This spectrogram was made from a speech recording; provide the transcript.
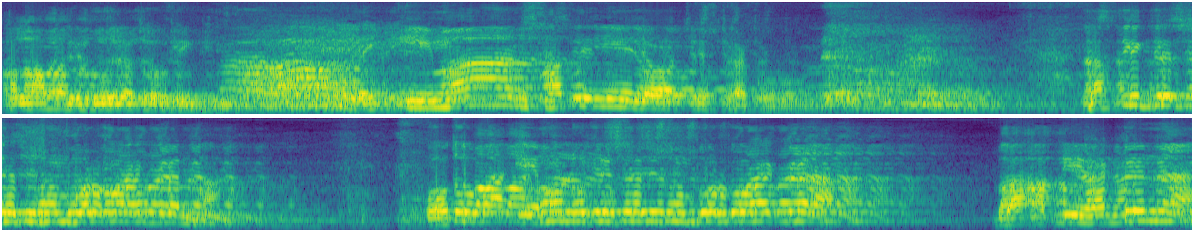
আল্লাহ আমাদের বোঝার তৌফিক দিন। তাই ঈমান সাথে নিয়ে যাওয়ার চেষ্টা করুন। নাস্তিকদের সাথে সম্পর্ক রাখবেন না। অথবা এমন লোকের সাথে সম্পর্ক রাখবেন না। বা আপনি রাখবেন না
